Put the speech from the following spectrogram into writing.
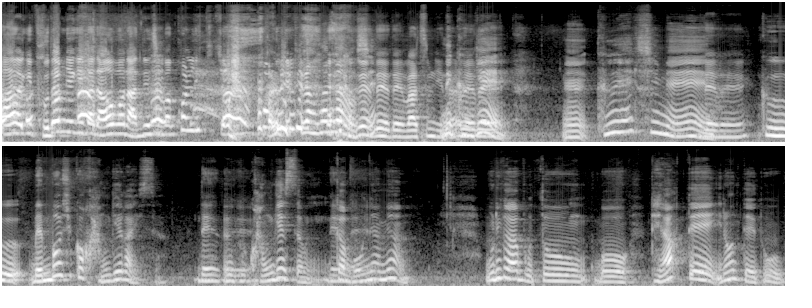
아 여기 부담 얘기가 나오면 안 되지만 퀄리티죠. 퀄리티랑 상관없이. 네네 맞습니다. 근데 그게 네네. 예, 그 핵심에 네네 그 멤버십과 관계가 있어요. 네네 그 관계성이. 그러니까 네네. 뭐냐면 우리가 보통 뭐 대학 때 이런 때도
